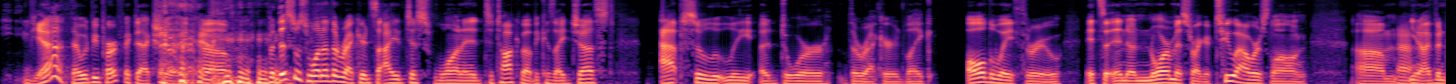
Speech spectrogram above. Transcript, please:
Yeah, that would be perfect, actually. Um, but this was one of the records I just wanted to talk about because I just absolutely adore the record. Like, all the way through. It's an enormous record, two hours long. Um, Uh-huh. You know, I've been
